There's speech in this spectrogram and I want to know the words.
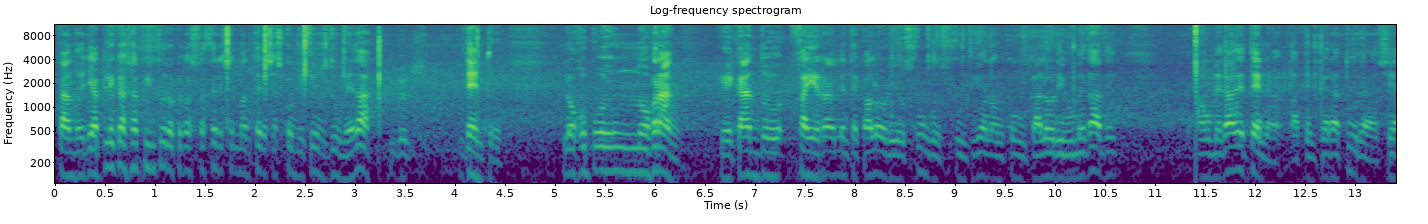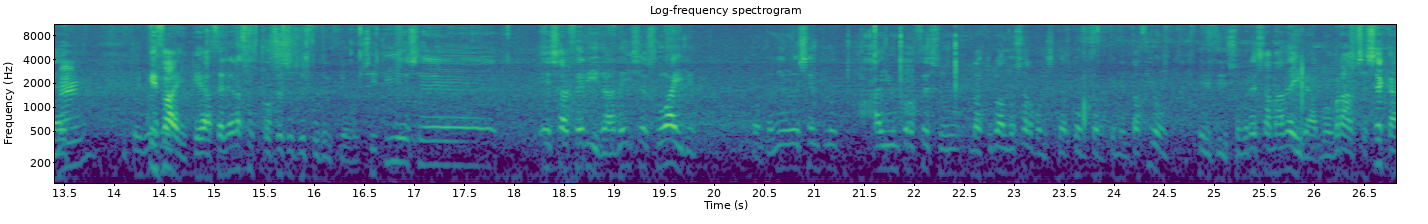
Cando lle aplicas a pintura, o que vas facer é manter esas condicións de humedad dentro. Logo pon no bran, que cando fai realmente calor e os fungos funcionan con calor e humedade, a humedade tena, a temperatura xa é, que fai? Que aceleras os procesos de pudrición. Si ti ese, esa ferida deixas o aire, compañero un exemplo, hai un proceso natural dos árboles que é a compartimentación, é dicir, sobre esa madeira no bran se seca,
